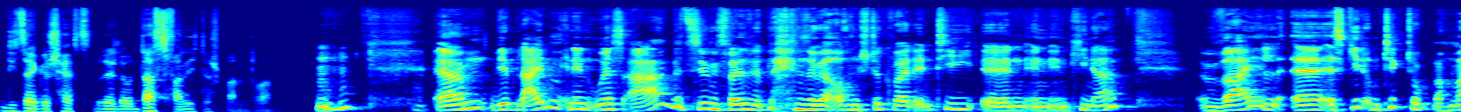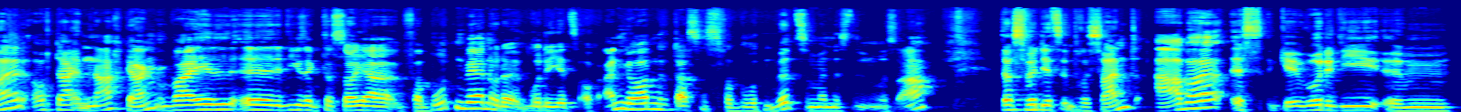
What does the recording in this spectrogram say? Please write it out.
dieser Geschäftsmodelle und das fand ich da spannend dran. Mhm. Ähm, wir bleiben in den USA, beziehungsweise wir bleiben sogar auch ein Stück weit in, in, in, in China, weil äh, es geht um TikTok nochmal, auch da im Nachgang, weil, äh, wie gesagt, das soll ja verboten werden oder wurde jetzt auch angeordnet, dass es verboten wird, zumindest in den USA. Das wird jetzt interessant, aber es wurde die ähm,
